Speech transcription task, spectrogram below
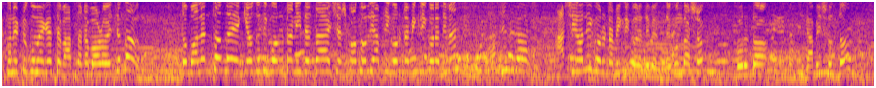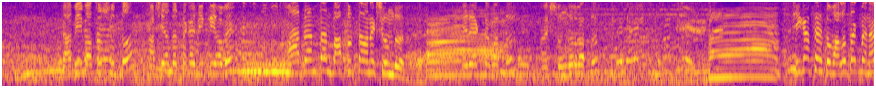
এখন একটু কমে গেছে বাচ্চাটা বড় হয়েছে তো। তো বলেন তো যে কেউ যদি গরুটা নিতে চায় শেষ কত হলে আপনি গরুটা বিক্রি করে দিবেন? আশি হলেই গরুটা বিক্রি করে দিবেন। দেখুন দর্শক গরুটা গাবি শুদ্ধ গাবি বাছুর শুদ্ধ আশি হাজার টাকায় বিক্রি হবে। মা জানতান বাছুরটা অনেক সুন্দর। এটা একটা বাছুর অনেক সুন্দর বাছুর। ঠিক আছে তো ভালো থাকবে না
